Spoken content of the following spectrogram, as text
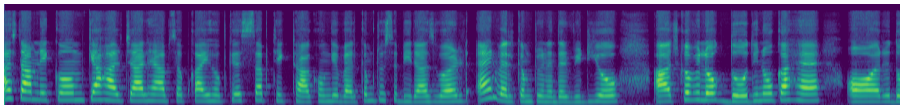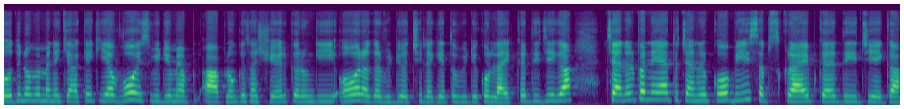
अस्सलाम वालेकुम क्या हाल चाल है आप सबका? आई होप के सब ठीक ठाक होंगे। Welcome to Sabiraj world and welcome to another video आज का व्लॉग दो दिनों का है और दो दिनों में मैंने क्या क्या किया वो इस वीडियो में आप, आप लोगों के साथ शेयर करूँगी और अगर वीडियो अच्छी लगे तो वीडियो को लाइक कर दीजिएगा। चैनल पर नया है तो चैनल को भी सब्सक्राइब कर दीजिएगा।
